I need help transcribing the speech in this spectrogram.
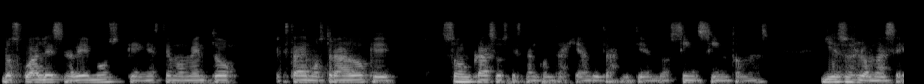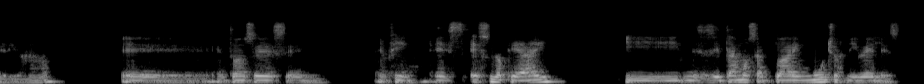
los cuales sabemos que en este momento está demostrado que son casos que están contagiando y transmitiendo sin síntomas, y eso es lo más serio, ¿no? Eh, entonces, en fin, es, es lo que hay y necesitamos actuar en muchos niveles.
